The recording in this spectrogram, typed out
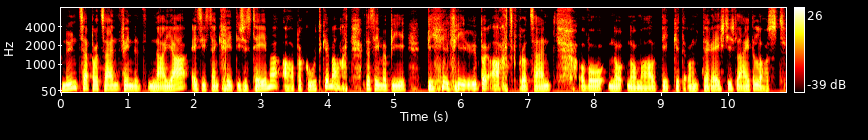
19 Prozent finden, na ja, es ist ein kritisches Thema, aber gut gemacht. Da sind wir bei bei, bei, über 80 Prozent, die noch normal ticken und der Rest ist leider lost.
